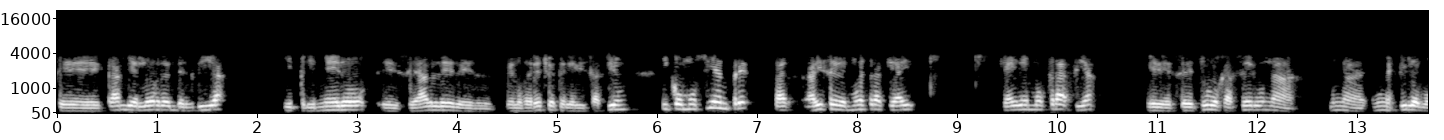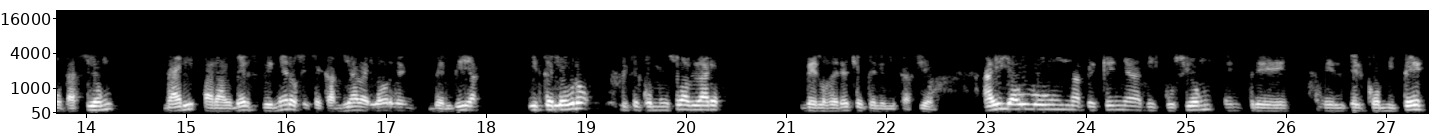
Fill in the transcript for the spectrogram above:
se cambie el orden del día y primero eh, se hable del, de los derechos de televisación. Y como siempre, ahí se demuestra que hay que hay democracia eh, se tuvo que hacer una un estilo de votación Para ver primero si se cambiaba el orden del día. Y se logró y se comenzó a hablar de los derechos de televisación. Ahí ya hubo una pequeña discusión entre el, el comité.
